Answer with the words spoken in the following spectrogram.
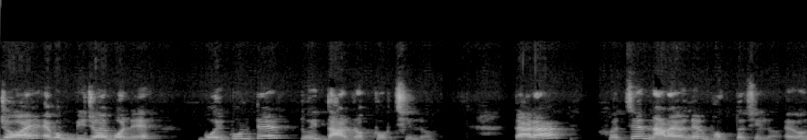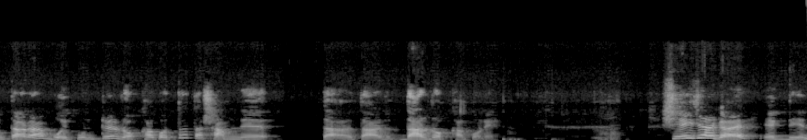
জয় এবং বিজয় বলে বৈকুণ্ঠের দুই দ্বার রক্ষক ছিল। তারা হচ্ছে নারায়ণের ভক্ত ছিল এবং তারা বৈকুণ্ঠের রক্ষা করত, তার সামনে তার দ্বার রক্ষা করে। সেই জায়গায় একদিন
